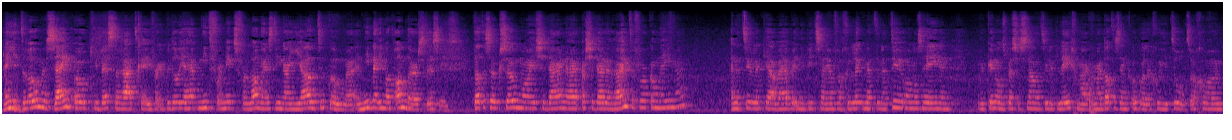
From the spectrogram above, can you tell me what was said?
Nee. En je dromen zijn ook je beste raadgever. Ik bedoel, je hebt niet voor niks verlangens die naar jou toe komen en niet naar iemand anders. Dus Precies. Dat is ook zo mooi als je, daar naar, als je daar de ruimte voor kan nemen. En natuurlijk, ja, we hebben in Ibiza heel veel geluk met de natuur om ons heen. En we kunnen ons best wel snel natuurlijk leegmaken. Maar dat is denk ik ook wel een goede tool. Toch gewoon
